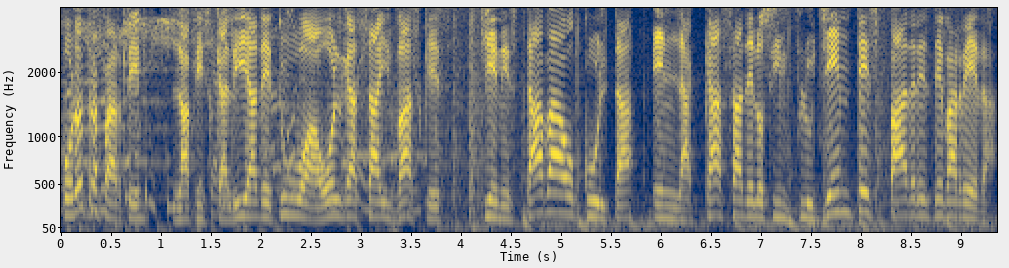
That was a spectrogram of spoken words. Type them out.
Por otra parte, la fiscalía detuvo a Olga Say Vázquez, quien estaba oculta en la casa de los influyentes padres de Barreda.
